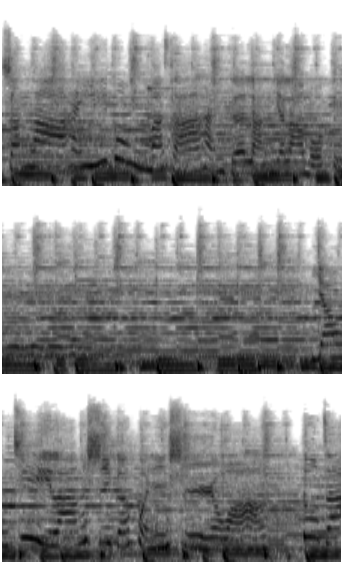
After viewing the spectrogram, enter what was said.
算来一共嘛三个郎呀那么个。姚继郎是个混世王，独在。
